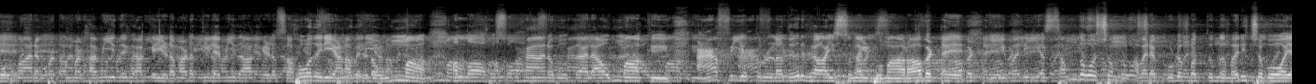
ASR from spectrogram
ബഹുമാനപ്പെട്ട നമ്മുടെ ഹമീദ് കാക്കയുടെ മടത്തിലെ മീദാക്കയുടെ സഹോദരിയാണ് അവരുടെ ഉമ്മ അള്ളാഹു സുബ്ഹാനഹു തആല ഉമ്മാക്ക് ആഫിയത്തുള്ള ദീർഘായുസ് നൽകുമാറാവട്ടെ. ഈ വലിയ സന്തോഷം അവരെ കുടുംബത്തിൽ നിന്ന് മരിച്ചുപോയ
